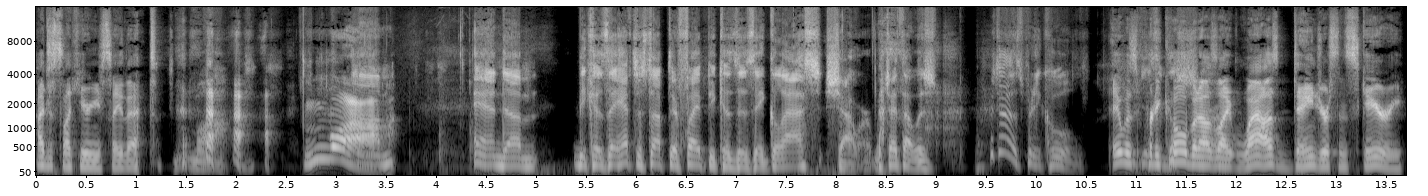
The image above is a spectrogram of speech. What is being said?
I just like hearing you say that. Ma. Mwah. Um, and um, because they have to stop their fight because there's a glass shower, which I thought was, which I thought was pretty cool. it was pretty cool, but I was like, wow, that's dangerous and scary.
